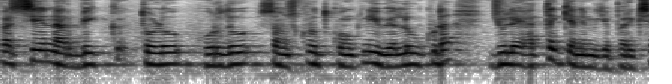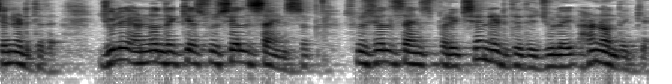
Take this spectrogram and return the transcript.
Persian Arabic Tulu, Urdu, Sanskrit, Konkani ಇವೆಲ್ಲವೂ ಕೂಡ ಜುಲೈ ಹತ್ತಕ್ಕೆ ನಿಮಗೆ ಪರೀಕ್ಷೆ ನಡೀತದೆ. ಜುಲೈ ಹನ್ನೊಂದಕ್ಕೆ ಸೋಷಿಯಲ್ ಸೈನ್ಸ್ ಸೋಷಿಯಲ್ ಸೈನ್ಸ್ ಪರೀಕ್ಷೆ ನಡೀತದೆ ಜುಲೈ ಹನ್ನೊಂದಕ್ಕೆ.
